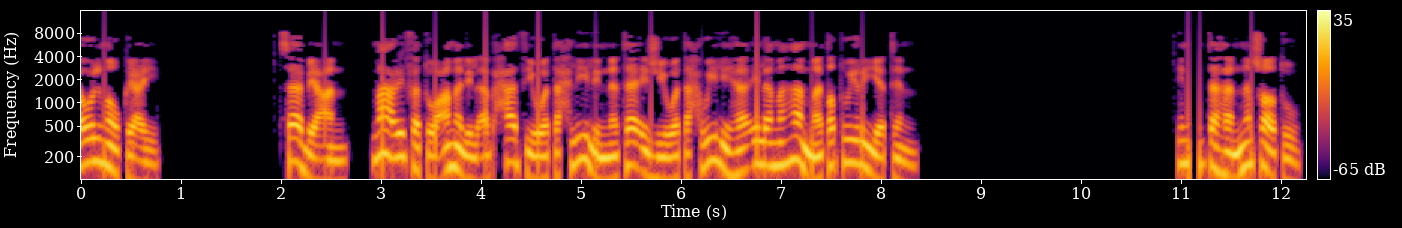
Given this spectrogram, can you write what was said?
أو الموقع. سابعاً، معرفة عمل الأبحاث وتحليل النتائج وتحويلها إلى مهام تطويرية. انتهى النشاط.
